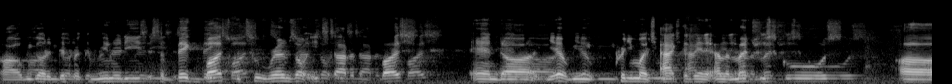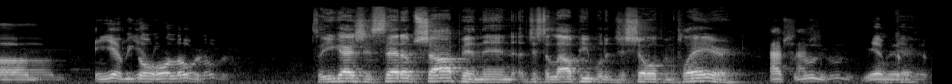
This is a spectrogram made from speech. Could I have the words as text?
Uh, we go to different communities. It's a big bus with two rims on each side of the bus. And uh, yeah, we pretty much activated elementary schools. Um, and yeah, we go all over. So you guys just set up shop and then just allow people to just show up and play, or Absolutely. Yeah, man. Okay.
